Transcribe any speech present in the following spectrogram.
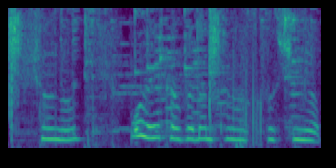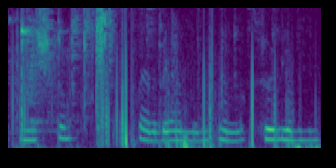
şunu. Oraya kafadan arkadaşım yapmıştım. De beğenmedim. De söyleyebilirim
